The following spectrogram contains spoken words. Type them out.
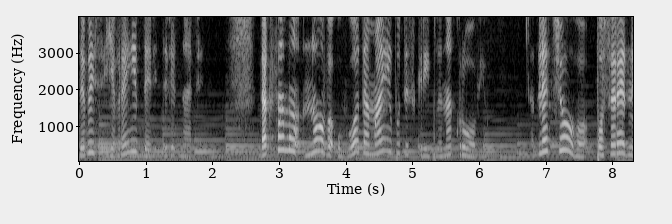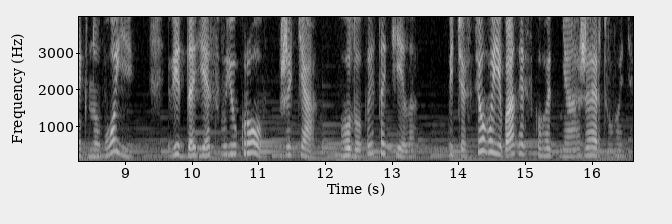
Дивись Євреїв 9.19. Так само нова угода має бути скріплена кров'ю. Для цього посередник нової віддає свою кров, життя, голови та тіла під час цього євангельського дня жертвування.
